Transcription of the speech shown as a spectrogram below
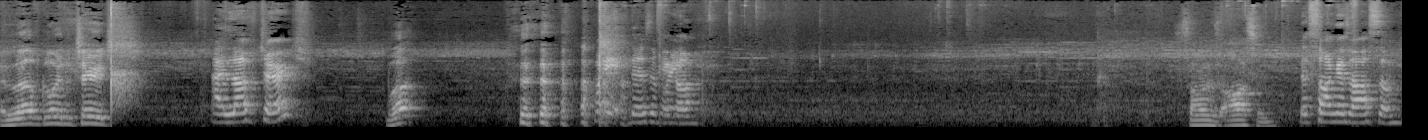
I love going to church. I love church. What? Wait, there's a break. Song is awesome. The song is awesome.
